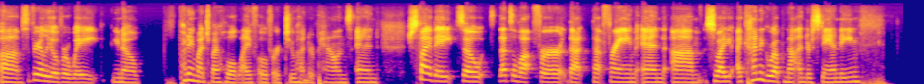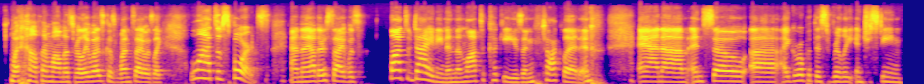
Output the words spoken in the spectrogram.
um, severely overweight, you know, pretty much my whole life over 200 pounds and she's five eight so that's a lot for that that frame. And um, so i, I kind of grew up not understanding what health and wellness really was because one side was like lots of sports and the other side was lots of dieting and then lots of cookies and chocolate and and um, and so uh, i grew up with this really interesting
